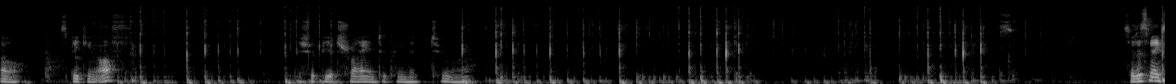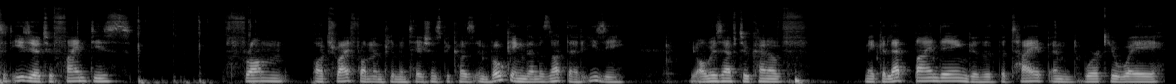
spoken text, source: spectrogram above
Oh, speaking of, there should be a try into commit too, huh? So this makes it easier to find these from or try from implementations because invoking them is not that easy. You always have to kind of make a let binding, give it the type, and work your way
